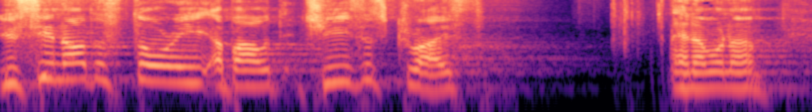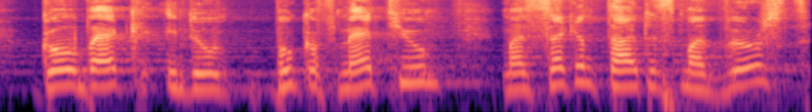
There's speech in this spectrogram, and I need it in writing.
You see another story about Jesus Christ, and I want to go back into the book of Matthew. My second title is My Worst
